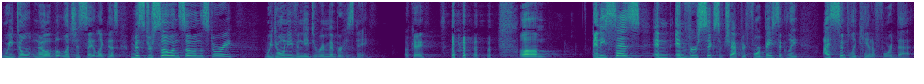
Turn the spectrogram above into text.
We don't know, but let's just say it like this Mr. So and so in the story, we don't even need to remember his name. Okay? um, and he says in, in verse 6 of chapter 4 basically, I simply can't afford that.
